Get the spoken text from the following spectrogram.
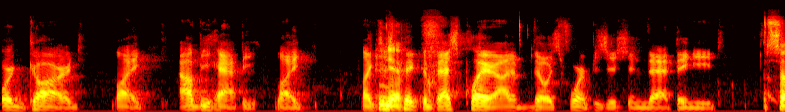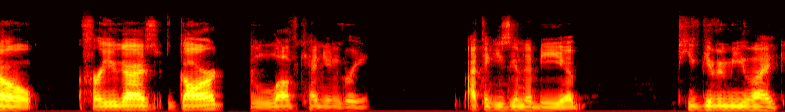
or guard, like I'll be happy. Like, like just yeah. pick the best player out of those four positions that they need. So, for you guys, guard, I love Kenyon Green. I think he's gonna be a. He's giving me like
